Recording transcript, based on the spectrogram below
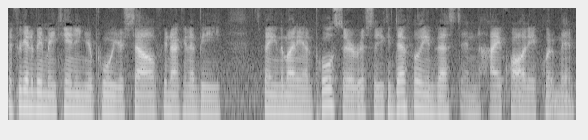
If you're going to be maintaining your pool yourself, you're not going to be spending the money on pool service, so you can definitely invest in high quality equipment.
